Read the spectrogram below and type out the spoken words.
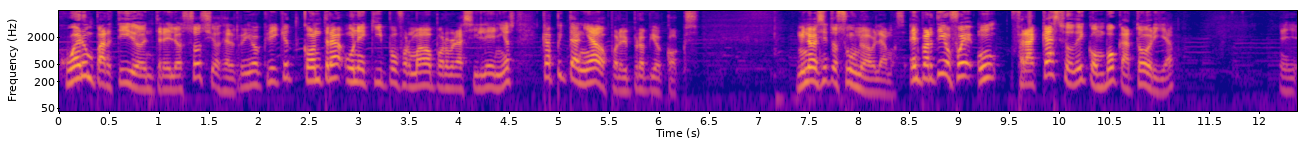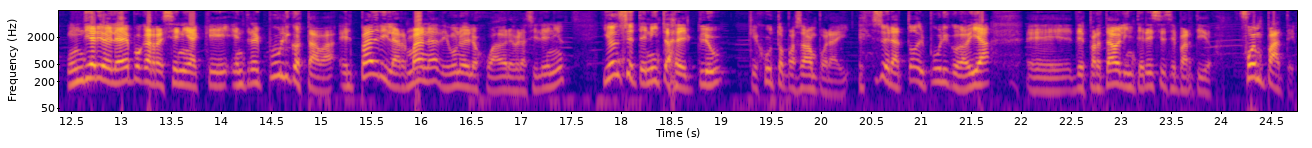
jugar un partido entre los socios del Río Cricket contra un equipo formado por brasileños, capitaneados por el propio Cox. 1901 hablamos. El partido fue un fracaso de convocatoria. Eh, un diario de la época reseña que entre el público estaba el padre y la hermana de uno de los jugadores brasileños y 11 tenistas del club que justo pasaban por ahí. Eso era todo el público que había eh, despertado el interés de ese partido. Fue empate.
